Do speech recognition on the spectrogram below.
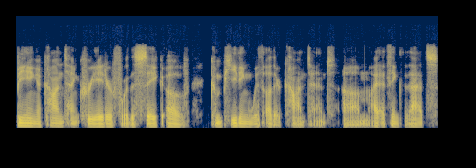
being a content creator for the sake of competing with other content. Um, I, I, think that's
